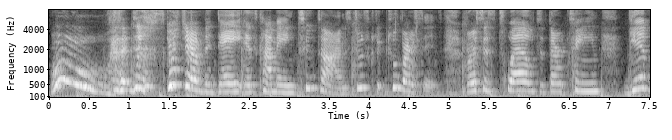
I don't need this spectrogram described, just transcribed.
Woo! the scripture of the day is coming two times, two two verses. Verses 12 to 13. Give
